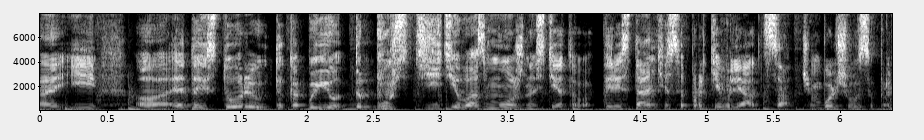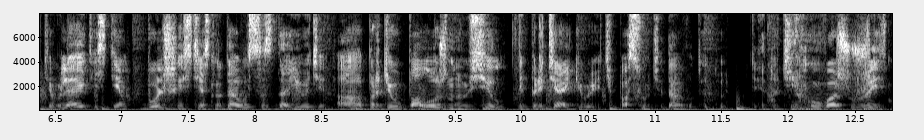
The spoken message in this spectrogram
Да, и э, эту историю, то как бы ее допустите возможность этого. Перестаньте сопротивляться. Чем больше вы сопротивляетесь, тем больше, естественно, да, вы создаете э, противоположную силу и притягиваете, по сути, да, вот эту, эту тему в вашу жизнь.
